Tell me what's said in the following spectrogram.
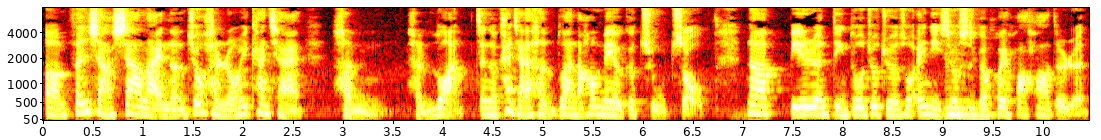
呃分享下来呢，就很容易看起来很很乱，整个看起来很乱，然后没有一个主轴。那别人顶多就觉得说，哎，你就是个会画画的人，嗯、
